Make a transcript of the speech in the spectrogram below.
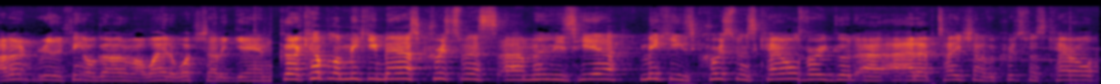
I don't really think I'll go out of my way to watch that again. Got a couple of Mickey Mouse Christmas uh, movies here. Mickey's Christmas Carol, very good uh, adaptation of A Christmas Carol.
